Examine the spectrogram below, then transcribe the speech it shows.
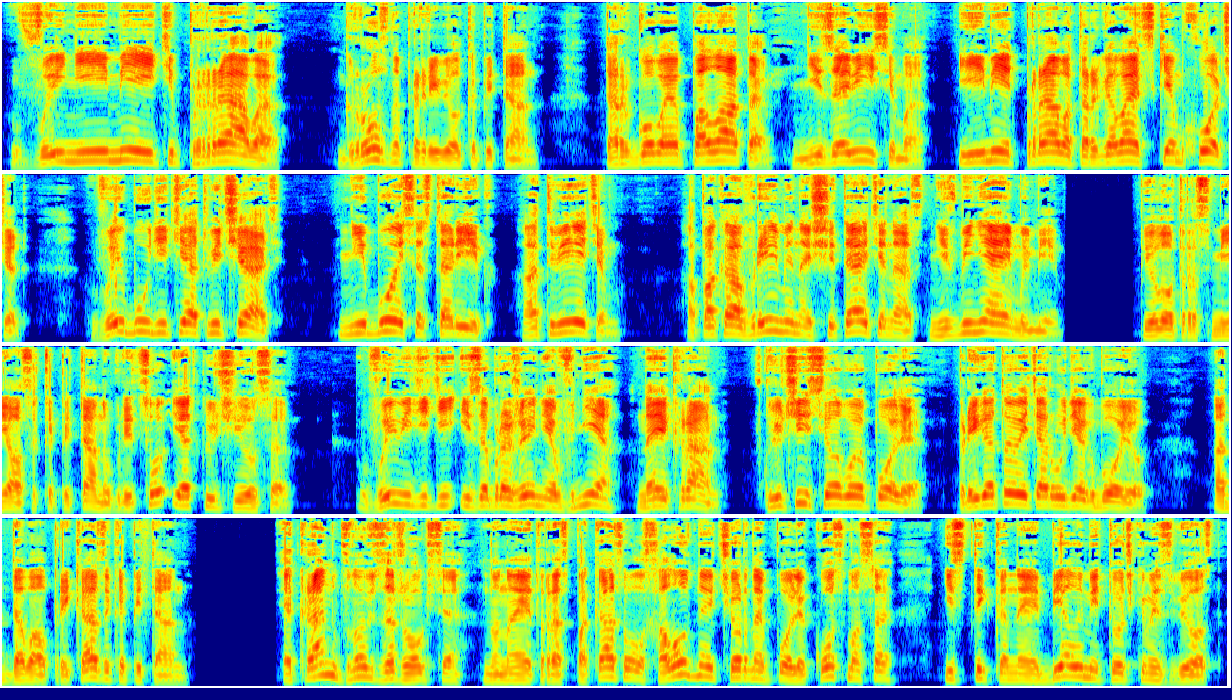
Вы не имеете права, грозно проревел капитан. Торговая палата независима и имеет право торговать с кем хочет. Вы будете отвечать. Не бойся, старик, ответим. А пока временно считайте нас невменяемыми. Пилот рассмеялся капитану в лицо и отключился. Выведите изображение вне на экран. Включить силовое поле. Приготовить орудие к бою. Отдавал приказы капитан. Экран вновь зажегся, но на этот раз показывал холодное черное поле космоса, истыканное белыми точками звезд,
